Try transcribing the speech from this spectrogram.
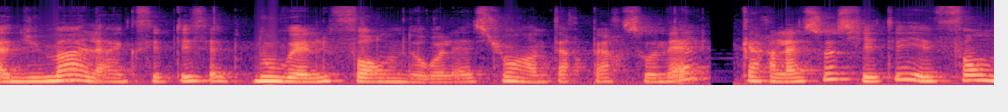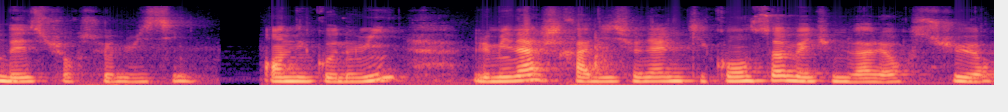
a du mal à accepter cette nouvelle forme de relation interpersonnelle car la société est fondée sur celui-ci. En économie, le ménage traditionnel qui consomme est une valeur sûre,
